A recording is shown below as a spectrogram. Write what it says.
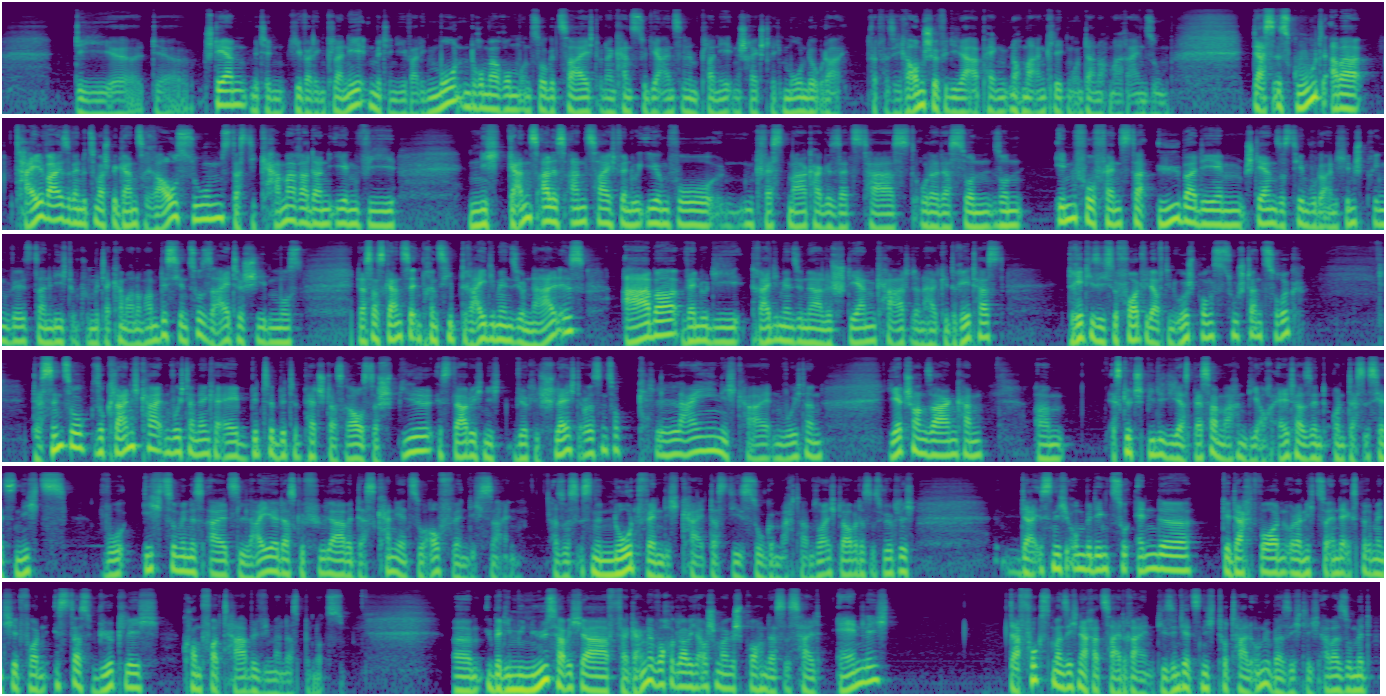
die, der Stern mit den jeweiligen Planeten, mit den jeweiligen Monden drumherum und so gezeigt. Und dann kannst du die einzelnen Planeten, Schrägstrich Monde oder was weiß ich, Raumschiffe, die da abhängen, nochmal anklicken und da nochmal reinzoomen. Das ist gut, aber teilweise, wenn du zum Beispiel ganz rauszoomst, dass die Kamera dann irgendwie nicht ganz alles anzeigt, wenn du irgendwo einen Questmarker gesetzt hast oder dass so ein, so ein Infofenster über dem Sternensystem, wo du eigentlich hinspringen willst, dann liegt und du mit der Kamera noch mal ein bisschen zur Seite schieben musst, dass das Ganze im Prinzip dreidimensional ist. Aber wenn du die dreidimensionale Sternkarte dann halt gedreht hast, dreht die sich sofort wieder auf den Ursprungszustand zurück. Das sind so, so Kleinigkeiten, wo ich dann denke, ey, bitte, bitte patch das raus. Das Spiel ist dadurch nicht wirklich schlecht, aber das sind so Kleinigkeiten, wo ich dann jetzt schon sagen kann, ähm, es gibt Spiele, die das besser machen, die auch älter sind. Und das ist jetzt nichts, wo ich zumindest als Laie das Gefühl habe, das kann jetzt so aufwendig sein. Also es ist eine Notwendigkeit, dass die es so gemacht haben. So, ich glaube, das ist wirklich, da ist nicht unbedingt zu Ende gedacht worden oder nicht zu Ende experimentiert worden. Ist das wirklich komfortabel, wie man das benutzt? Ähm, über die Menüs habe ich ja vergangene Woche, glaube ich, auch schon mal gesprochen. Das ist halt ähnlich da fuchst man sich nachher Zeit rein. Die sind jetzt nicht total unübersichtlich, aber somit,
